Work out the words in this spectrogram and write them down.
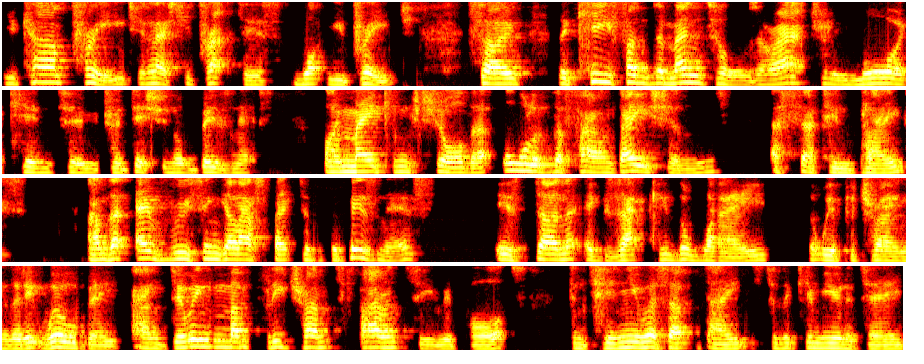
You can't preach unless you practice what you preach. So the key fundamentals are actually more akin to traditional business by making sure that all of the foundations are set in place and that every single aspect of the business is done exactly the way that we're portraying that it will be. And doing monthly transparency reports, continuous updates to the community, you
